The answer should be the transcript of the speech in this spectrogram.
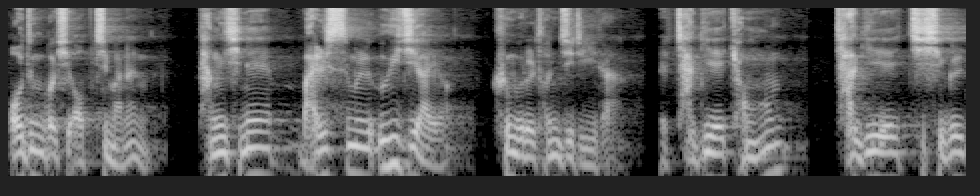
얻은 것이 없지만은 당신의 말씀을 의지하여 그물을 던지리이다. 자기의 경험, 자기의 지식을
